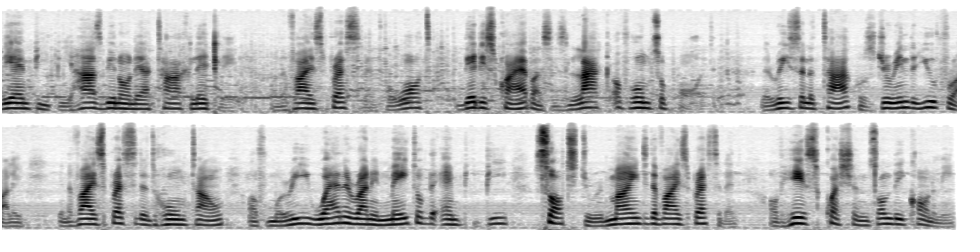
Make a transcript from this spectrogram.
The NPP has been on the attack lately on the Vice President for what they describe as his lack of home support. The recent attack was during the youth rally in the vice president's hometown of Moree, where the running mate of the NPP sought to remind the vice president of his questions on the economy.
